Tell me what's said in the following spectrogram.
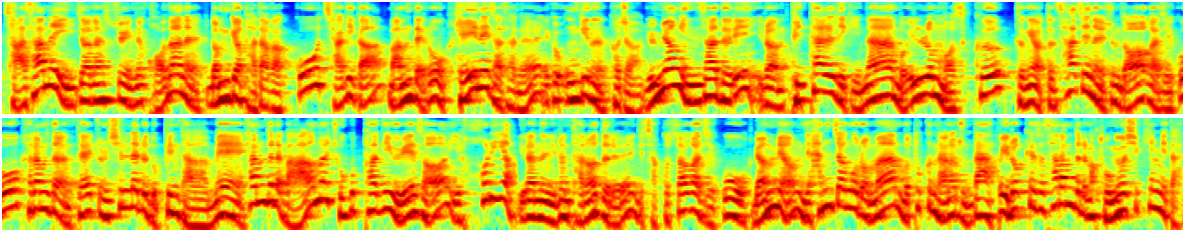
자산을 이전할 수 있는 권한을 넘겨받아갖고 자기가 맘대로 개인의 자산을 이렇게 옮기는 거죠. 유명 인사들이 이런 비탈릭이나 뭐 일론 머스크 등의 어떤 사진을 좀 넣어가지고 사람들한테 좀 신뢰를 높인 다음에 사람들의 마음을 조급하기 위해서 이 허리업이라는 이런 단어들을 이제 자꾸 써가지고 몇 명 이제 한정으로만 뭐 토큰 나눠준다 뭐 이렇게 해서 사람 들을 막 동요시킵니다.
